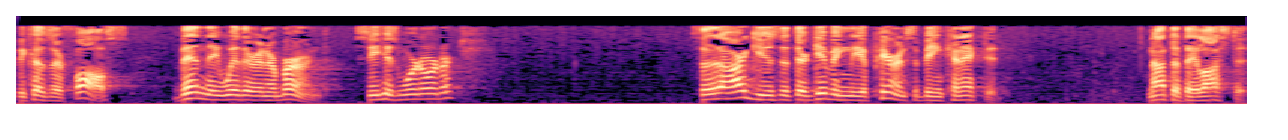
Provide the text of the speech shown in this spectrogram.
because they're false. Then they wither and are burned. See his word order? So that argues that they're giving the appearance of being connected, not that they lost it.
